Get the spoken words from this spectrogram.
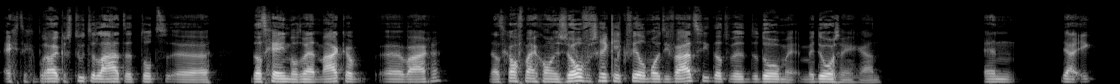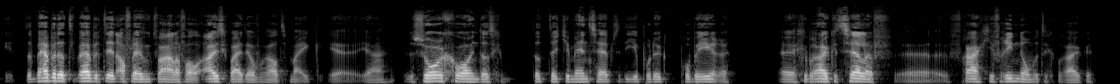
echte gebruikers toe te laten tot datgene wat wij aan het maken waren. En dat gaf mij gewoon zo verschrikkelijk veel motivatie dat we er door mee, mee door zijn gegaan. En ja, ik, we, hebben dat, we hebben het in aflevering 12 al uitgebreid over gehad. Maar ik uh, ja, zorg gewoon dat, dat, dat je mensen hebt die je product proberen. Eh, gebruik het zelf. Eh, vraag je vrienden om het te gebruiken.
